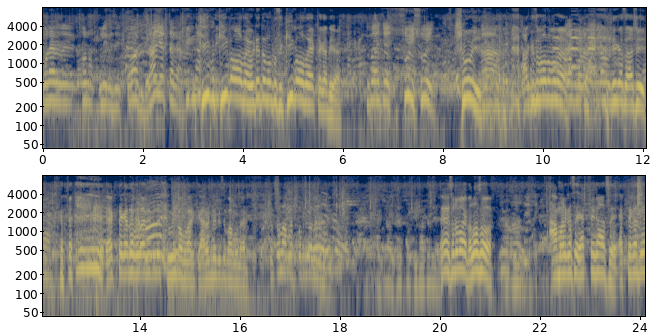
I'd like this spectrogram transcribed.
মনের এখন ভুলে গেছি। পাওয়া যায় এক টাকা। কি কি পাওয়া যায়? ওইটাই তো বলতেছি কি পাওয়া যায় এক টাকা দিয়ে? কি বলা হচ্ছে সুই সুই। সুই? হ্যাঁ। আর কিছু পাওয়া যাব না? ঠিক আছে আসি। এক টাকাতে বলে আমি বলে সুই পাবো আর কি আর অন্য কিছু পাবো না আর কি। তো চলো আমরা সবজি বাজারে ঢুকি। এ ছোট ভাই ভালো আছো? আমার কাছে এক টাকা আছে। এক টাকা দিয়ে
